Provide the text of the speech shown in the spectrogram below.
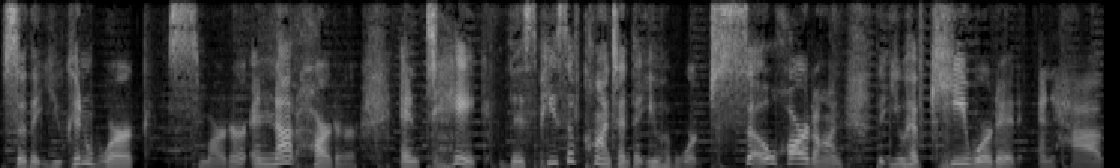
so that you can work smarter and not harder and take this piece of content that you have worked so hard on, that you have keyworded and have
